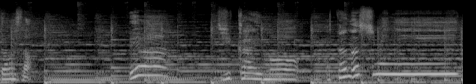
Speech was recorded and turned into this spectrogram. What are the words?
どうぞ。では次回もお楽しみに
